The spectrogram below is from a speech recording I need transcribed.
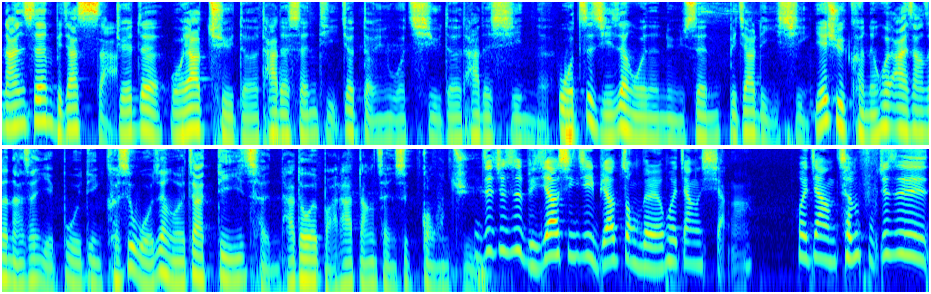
男生比较傻，觉得我要取得他的身体，就等于我取得他的心了。我自己认为的女生比较理性，也许可能会爱上这男生，也不一定。可是我认为在第一层，他都会把他当成是工具。你这就是比较心机比较重的人会这样想啊，会这样城府，就是。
